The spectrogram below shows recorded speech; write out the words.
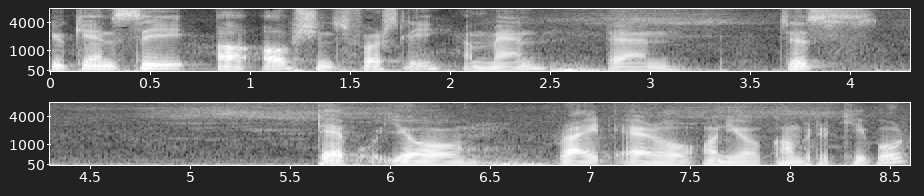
you can see uh, options. Firstly a man then just tap your right arrow on your computer keyboard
